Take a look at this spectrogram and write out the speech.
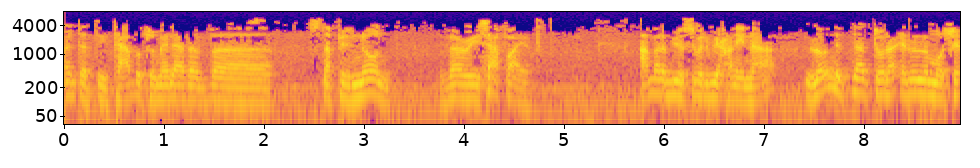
learned that the tablets were made out of uh, very sapphire. Amar Rabbi Yosef Rabbi Hanina, lo nitna Torah elu Moshe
